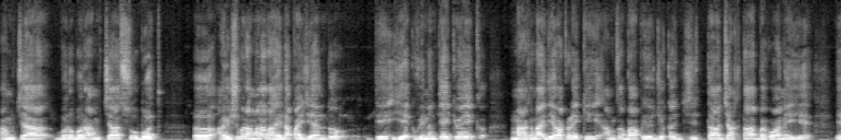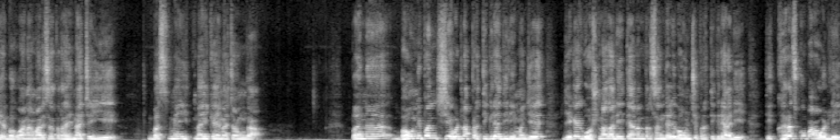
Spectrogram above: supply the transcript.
आमच्या बरोबर आमच्यासोबत आयुष्यभर आम्हाला राहायला पाहिजे. आणि तो ते ही एक विनंती आहे किंवा एक मागणं आहे देवाकडे की आमचा बाप हे जो काही जीता जागता भगवान है ये ये भगवान हमारे साथ रहना चाहिए बस मैं इतना ही कहना चाहूँगा. पण भाऊंनी पण शेवटला प्रतिक्रिया दिली. म्हणजे जे काही घोषणा झाली त्यानंतर संध्याकाळी भाऊंची प्रतिक्रिया आली. ती खरंच खूप आवडली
